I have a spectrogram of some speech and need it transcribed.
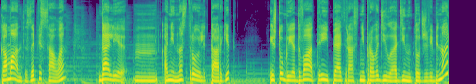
команда записала. Далее м, они настроили таргет. И чтобы я 2, 3, 5 раз не проводила один и тот же вебинар,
